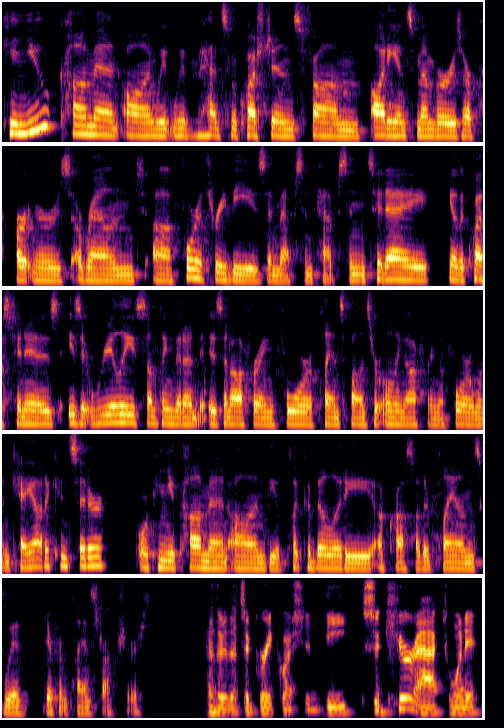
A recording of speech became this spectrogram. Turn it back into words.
Can you comment on? We, have had some questions from audience members or partners around uh, 403bs and MEPs and PEPs. And today, you know, the question is: Is it really something that is an offering for a plan sponsor only offering a 401k ought to consider, or can you comment on the applicability across other plans with different plan structures? Heather, that's a great question. The Secure Act, when it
